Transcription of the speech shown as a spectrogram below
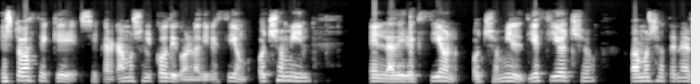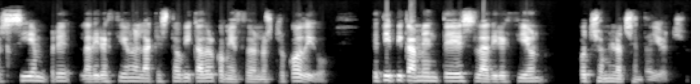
Esto hace que si cargamos el código en la dirección 8000, en la dirección 8018 vamos a tener siempre la dirección en la que está ubicado el comienzo de nuestro código, que típicamente es la dirección 8088.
